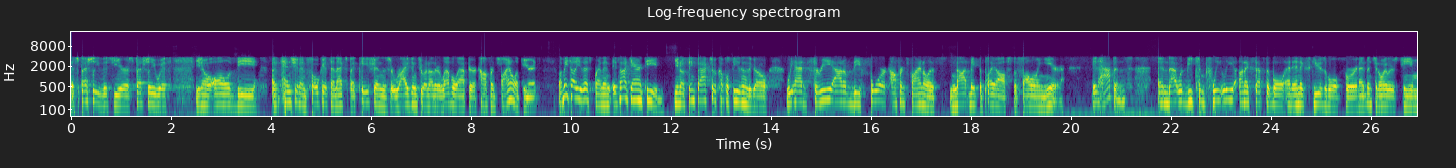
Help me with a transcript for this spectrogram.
especially this year, especially with you know all of the attention and focus and expectations rising to another level after a conference final appearance. Let me tell you this, Brendan, it's not guaranteed. You know, think back to a couple seasons ago. We had three out of the four conference finalists not make the playoffs the following year. It happens. And that would be completely unacceptable and inexcusable for an Edmonton Oilers team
